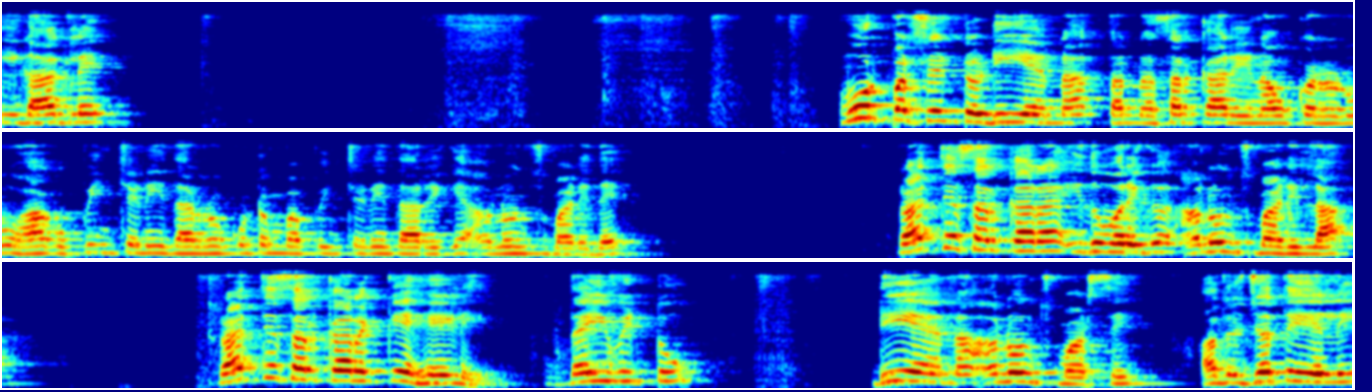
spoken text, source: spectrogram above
ಈಗಾಗಲೇ ಮೂರು ಪರ್ಸೆಂಟ್ ಡಿ ಎನ್ನು ತನ್ನ ಸರ್ಕಾರಿ ನೌಕರರು ಹಾಗೂ ಪಿಂಚಣಿದಾರರು, ಕುಟುಂಬ ಪಿಂಚಣಿದಾರರಿಗೆ ಅನೌನ್ಸ್ ಮಾಡಿದೆ. ರಾಜ್ಯ ಸರ್ಕಾರ ಇದುವರೆಗೂ ಅನೌನ್ಸ್ ಮಾಡಿಲ್ಲ. ರಾಜ್ಯ ಸರ್ಕಾರಕ್ಕೆ ಹೇಳಿ, ದಯವಿಟ್ಟು ಡಿ ಎನ್ನ ಅನೌನ್ಸ್ ಮಾಡಿಸಿ. ಅದರ ಜೊತೆಯಲ್ಲಿ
